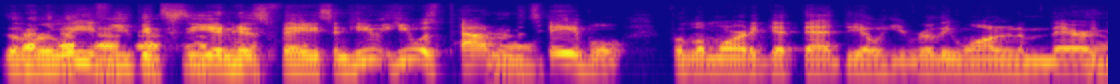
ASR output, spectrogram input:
the relief you could see in his face. And he he was pounding yeah. the table for Lamar to get that deal. He really wanted him there.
